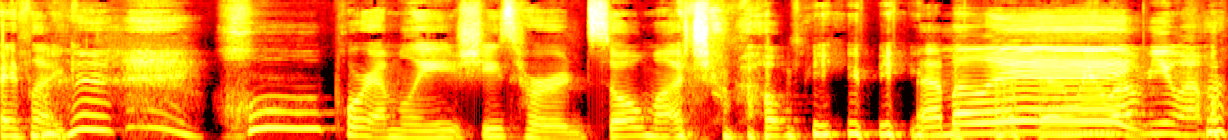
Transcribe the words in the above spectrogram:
I like oh poor Emily. She's heard so much about me. Emily. we love you, Emily.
